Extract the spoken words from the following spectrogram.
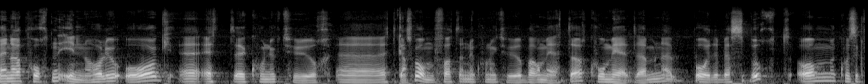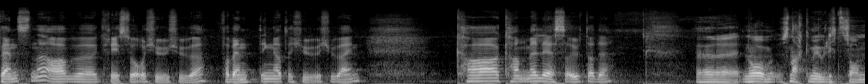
men rapporten inneholder jo òg eh, et konjunktur, eh, et ganske omfattende konjunkturbarometer, hvor medlemmene både blir spurt om konsekvensene av kriseåret 2020, forventninger til 2021. Hva kan vi lese ut av det? Uh, nå snakker vi jo litt sånn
